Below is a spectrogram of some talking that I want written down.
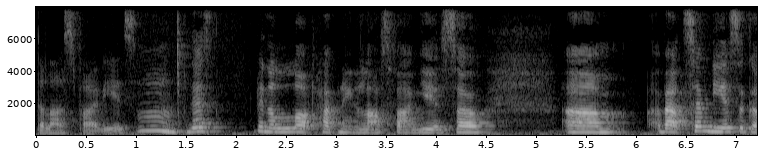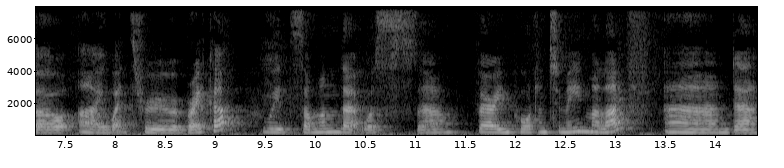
the last five years? Mm, there's been a lot happening in the last five years. So, um, about seven years ago, I went through a breakup with someone that was uh, very important to me in my life, and uh,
